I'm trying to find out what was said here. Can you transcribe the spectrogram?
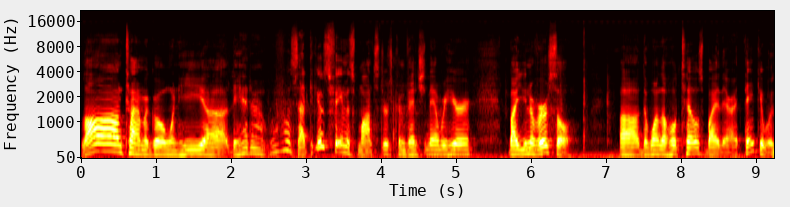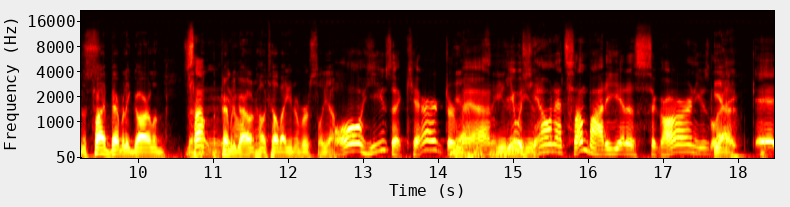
long time ago when he uh, they had a what was that? I think it was Famous Monsters convention over here by Universal. Uh, the one of the hotels by there. I think it was. It was probably Beverly Garland. Something. the Beverly Garland Hotel by Universal. Yeah. Oh, he's a character, yeah, man. He's, he's he was yelling at somebody. He had a cigar and he was like, yeah.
